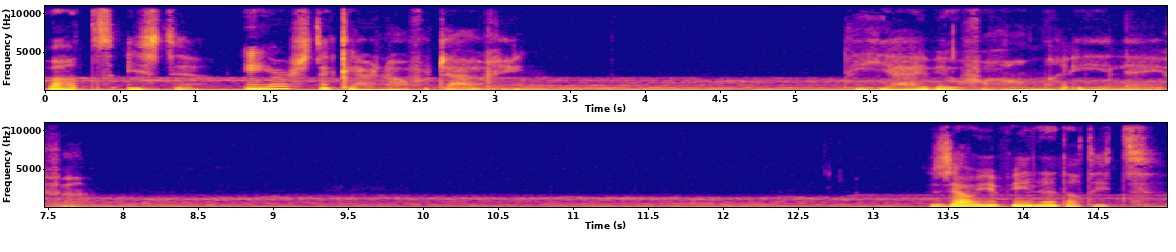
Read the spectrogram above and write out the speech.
Wat is de eerste kernovertuiging? die jij wil veranderen in je leven. Zou je willen dat dit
